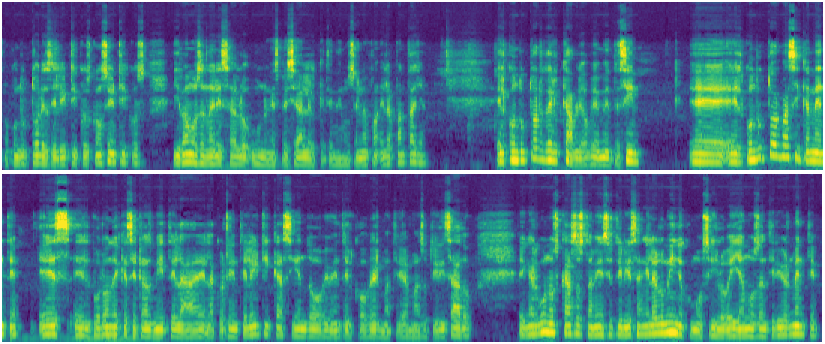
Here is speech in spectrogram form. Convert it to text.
o conductores eléctricos concéntricos y vamos a analizarlo uno en especial, el que tenemos en la, en la pantalla. El conductor del cable, obviamente, sí. Eh, el conductor básicamente es el por donde que se transmite la, corriente eléctrica, siendo obviamente el cobre el material más utilizado. En algunos casos también se utiliza el aluminio, como si lo veíamos anteriormente.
